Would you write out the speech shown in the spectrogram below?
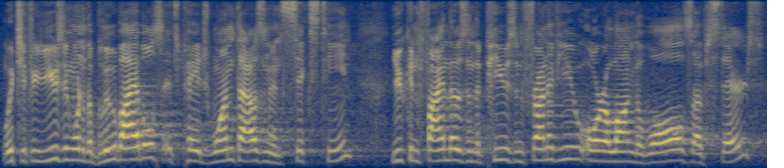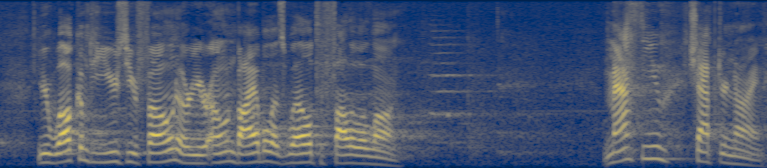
which, if you're using one of the blue Bibles, it's page 1016. You can find those in the pews in front of you or along the walls upstairs. You're welcome to use your phone or your own Bible as well to follow along. Matthew chapter 9.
